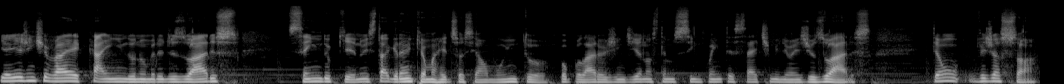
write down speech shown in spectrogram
E aí a gente vai caindo o número de usuários, sendo que no Instagram, que é uma rede social muito popular hoje em dia, nós temos 57 milhões de usuários. Então, veja só,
